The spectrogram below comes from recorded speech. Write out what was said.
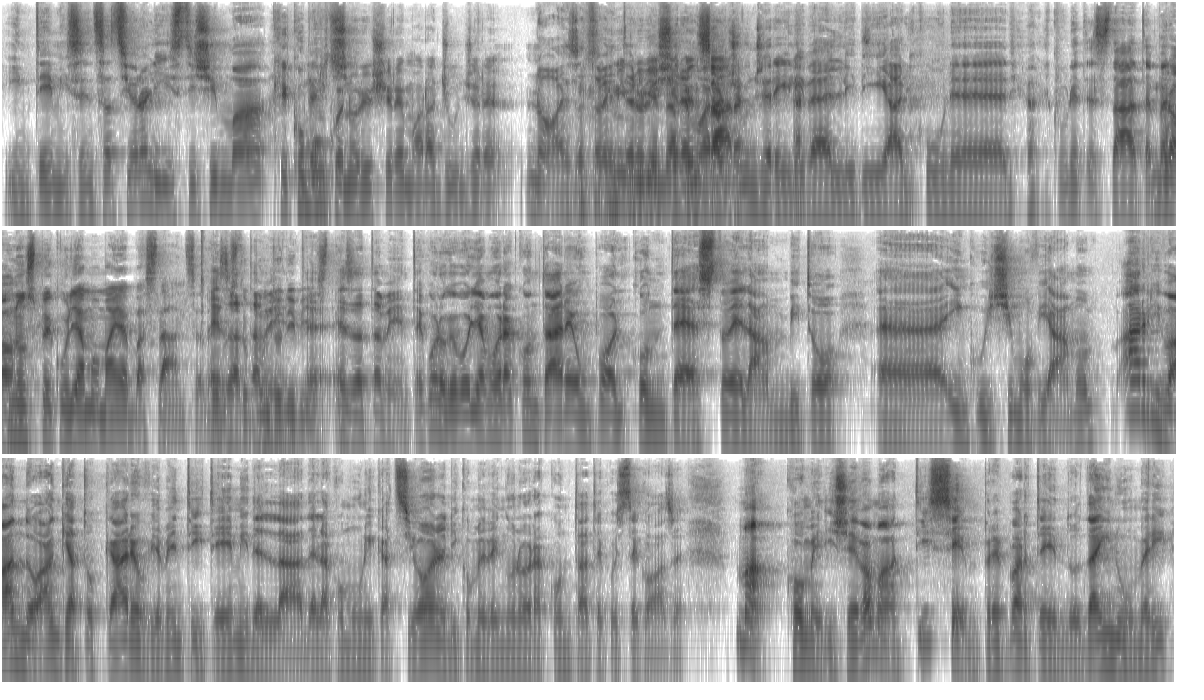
in temi sensazionalistici, ma Che comunque per- non riusciremo a raggiungere. No, Mi esattamente, non riusciremo a raggiungere i livelli di alcune, di alcune testate, No, però... non speculiamo mai abbastanza da questo punto di vista. esattamente. Quello che vogliamo raccontare è un po' il contesto e l'ambito eh, in cui ci muoviamo, arrivando anche a toccare ovviamente i temi della, della comunicazione, di come vengono raccontate queste cose. Ma, come diceva Matti, sempre partendo dai numeri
